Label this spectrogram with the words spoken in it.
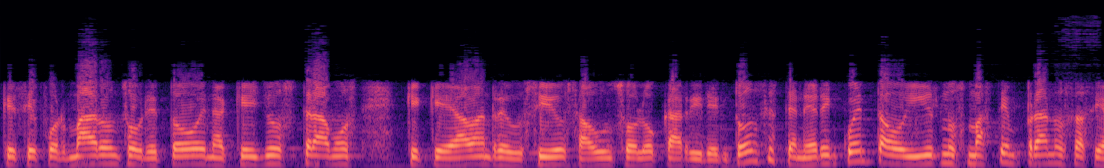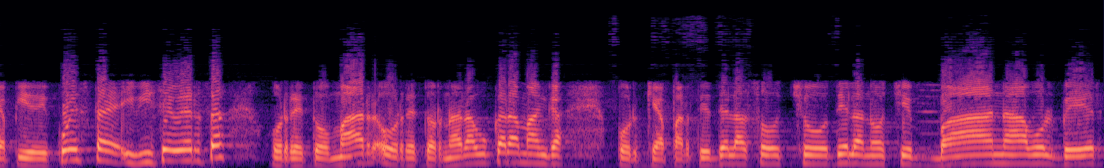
que se formaron sobre todo en aquellos tramos que quedaban reducidos a un solo carril. Entonces, tener en cuenta o irnos más tempranos hacia Piedecuesta y viceversa, o retomar o retornar a Bucaramanga, porque a partir de las ocho de la noche van a volver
